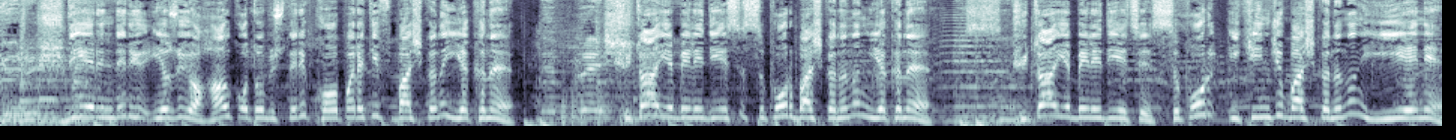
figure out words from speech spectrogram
Görüş Diğerinde yazıyor halk otobüsleri kooperatif başkanı yakını. Kütahya Belediyesi spor başkanının yakını. Kütahya Belediyesi spor ikinci başkanının yeğeni.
